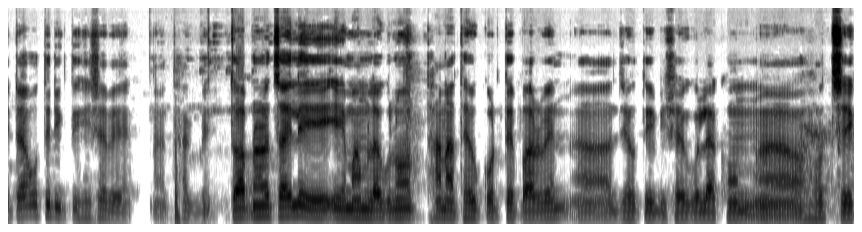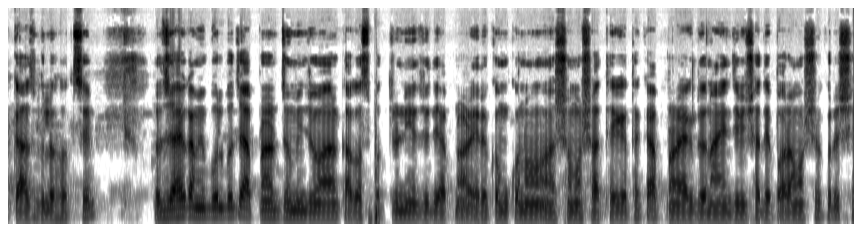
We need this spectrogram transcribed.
এটা অতিরিক্ত হিসাবে থাকবে। তো আপনারা চাইলে এই মামলাগুলো থানাতেও করতে পারবেন। যেহেতু এই বিষয়গুলো এখন হচ্ছে, কাজগুলো হচ্ছে। তো যাই হোক, আমি বলব যে আপনার জমি জমার কাগজপত্র নিয়ে যদি আপনার এরকম কোনো সমস্যা থেকে থাকে, আপনার একজন আইনজীবীর সাথে পরামর্শ করে সে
